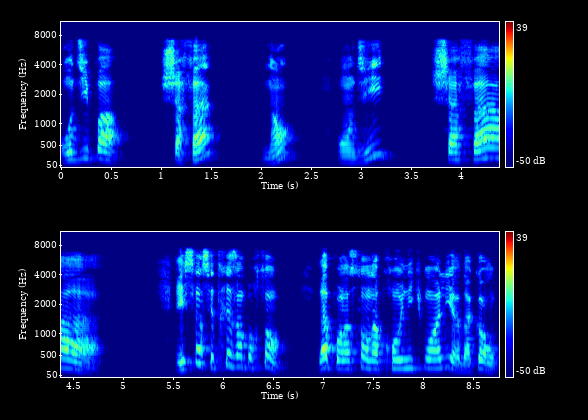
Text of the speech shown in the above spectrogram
On ne dit pas shafa, non. On dit shafa. Et ça, c'est très important. Là, pour l'instant, on apprend uniquement à lire, d'accord? On ne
